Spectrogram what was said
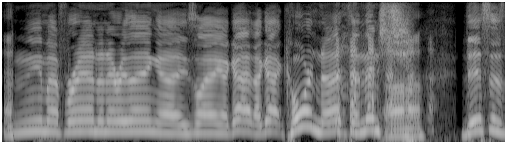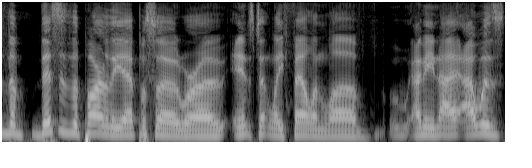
friend, me, and my friend, and everything. Uh, he's like, I got, I got corn nuts, and then sh- Uh-huh. This is the this is the part of the episode where I instantly fell in love. I mean, I, I was.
